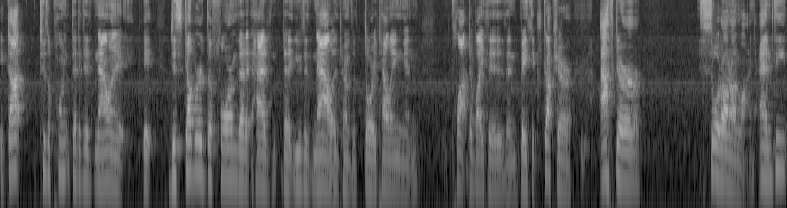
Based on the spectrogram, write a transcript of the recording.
it got to the point that it is now and it, it discovered the form that it has that it uses now in terms of storytelling and plot devices and basic structure after Sword Art Online. And the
